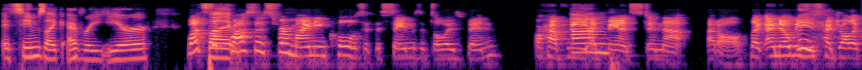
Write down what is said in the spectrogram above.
It seems like every year. What's But- the process for mining coal? Is it the same as it's always been? Or have we Um, advanced in that at all? Like I know we, we- use hydraulic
